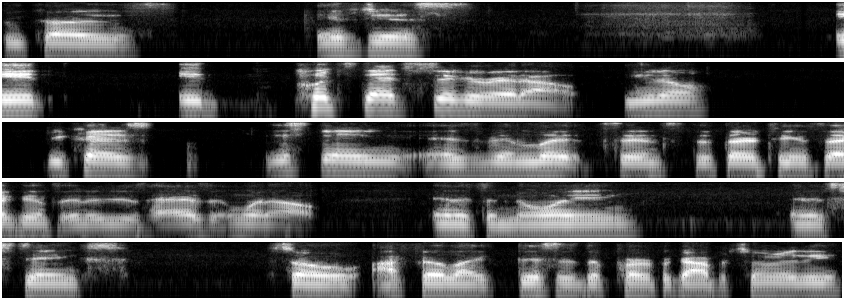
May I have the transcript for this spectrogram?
because it just it it puts that cigarette out, you know, because this thing has been lit since the 13 seconds and it just hasn't went out, and it's annoying, and it stinks. So I feel like this is the perfect opportunity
